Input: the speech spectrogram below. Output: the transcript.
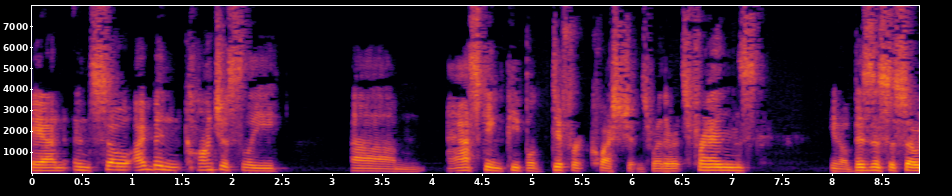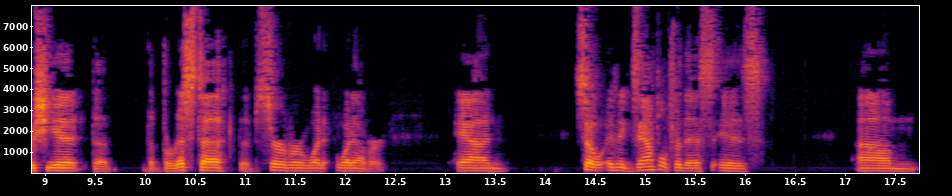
And, and so I've been consciously um, asking people different questions, whether it's friends, you know, business associate, the, the barista, the server, what, whatever. And so an example for this is um,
